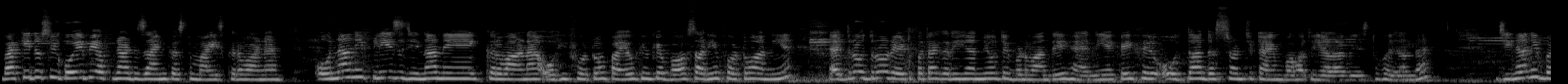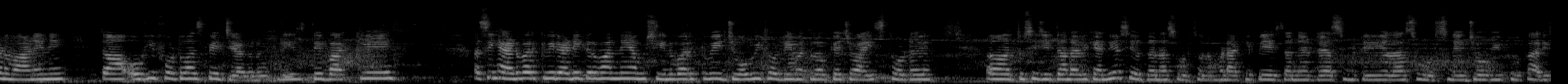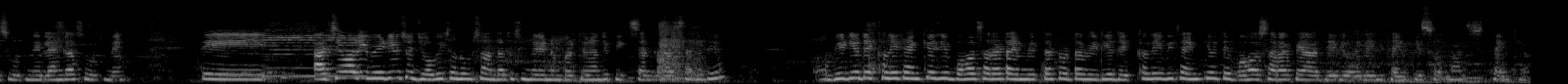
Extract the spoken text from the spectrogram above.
ਬਾਕੀ ਤੁਸੀਂ ਕੋਈ ਵੀ ਆਪਣਾ ਡਿਜ਼ਾਈਨ ਕਸਟਮਾਈਜ਼ ਕਰਵਾਉਣਾ ਹੈ, ਉਹਨਾਂ ਨੇ ਪਲੀਜ਼ ਜਿਨ੍ਹਾਂ ਨੇ ਕਰਵਾਉਣਾ ਉਹੀ ਫੋਟੋ ਪਾਇਓ, ਕਿਉਂਕਿ ਬਹੁਤ ਸਾਰੀਆਂ ਫੋਟੋਆਂ ਆਉਂਦੀਆਂ ਇਧਰੋਂ ਉਧਰੋਂ ਰੇਟ ਪਤਾ ਕਰੀ ਜਾਂਦੇ ਹੋ ਤੇ ਬਣਵਾਉਂਦੇ ਹੈ ਨਹੀਂ ਹੈ। ਕਈ ਫਿਰ ਉਦਾਂ ਦੱਸਣ 'ਚ ਟਾਈਮ ਬਹੁਤ ਜ਼ਿਆਦਾ ਵੇਸਟ ਹੋ ਜਾਂਦਾ ਜਿਨ੍ਹਾਂ ਨੇ ਬਣਵਾਣੇ ਨੇ, ਤਾਂ ਉਹੀ ਫੋਟੋਆਂ ਭੇਜਿਆ ਕਰੋ ਪਲੀਜ਼ ਤੇ ਬਾਕੀ ਅਸੀਂ ਹੈਂਡ ਵਰਕ ਵੀ ਰੈਡੀ ਕਰਵਾਉਂਦੇ ਆ ਮਸ਼ੀਨ ਵਰਕ ਵੀ, ਜੋ ਵੀ ਤੁਹਾਡੀ ਮਤਲਬ ਕਿ ਚੁਆਇਸ ਤੁਹਾਡੇ ਤੁਸੀਂ ਜਿੱਦਾਂ ਦਾ ਵੀ ਕਹਿੰਦੇ ਹੋ, ਅਸੀਂ ਉਦਾਂ ਦਾ ਸੂਟ ਤੁਹਾਨੂੰ ਬਣਾ ਕੇ ਭੇਜ ਦਿੰਦੇ ਹਾਂ। ਡਰੈਸ ਮਟੀਰੀਅਲ ਆ, ਸੂਟਸ ਨੇ, ਜੋ ਵੀ ਫੁਲਕਾਰੀ ਸੂਟ ਨੇ, ਲਹਿੰਗਾ ਸੂਟ ਨੇ। ਤੇ ਅੱਜ ਵਾਲੀ ਵੀਡੀਓ 'ਚ ਜੋ ਵੀ ਤੁਹਾਨੂੰ ਪਸੰਦ ਆ, ਤੁਸੀਂ ਮੇਰੇ ਨੰਬਰ ਤੇ ਉਹਨਾਂ ਦੀ ਪਿਕ ਸੈਂਡ ਕਰ ਸਕਦੇ ਹੋ। ਵੀਡੀਓ ਦੇਖਣ ਲਈ ਥੈਂਕ ਯੂ ਜੀ। ਬਹੁਤ ਸਾਰਾ ਟਾਈਮ ਦਿੱਤਾ ਤੁਹਾਡਾ ਵੀਡੀਓ ਦੇਖਣ ਲਈ ਵੀ ਥੈਂਕ ਯੂ ਤੇ ਬਹੁਤ ਸਾਰਾ ਪਿਆਰ ਦੇ ਰਹੇ ਉਹਦੇ ਲਈ ਵੀ thank you so much thank you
